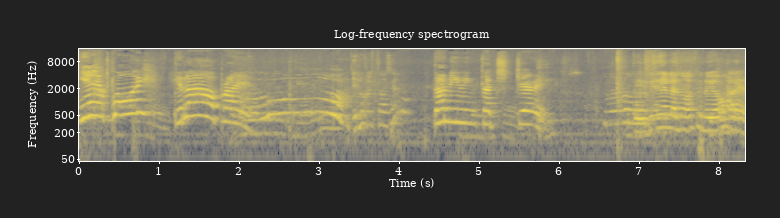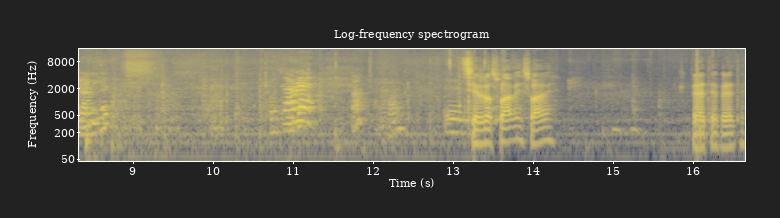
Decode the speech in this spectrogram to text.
Yeah, boy. Get out, Brian. ¿Es lo que estaba haciendo? Don't even touch. Que el día de la noche no íbamos a la clínica. Jared. Ciérralo suave, suave. Espérate, espérate.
